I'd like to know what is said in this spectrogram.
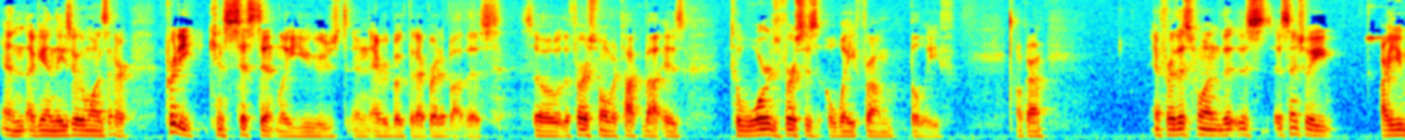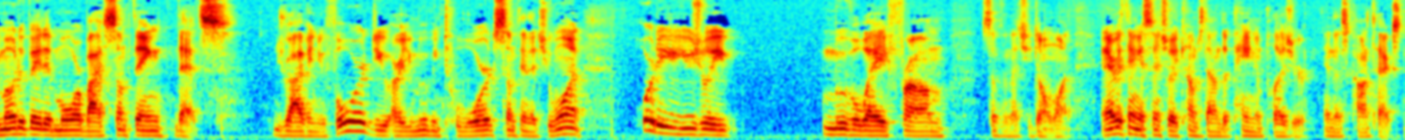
And again, these are the ones that are pretty consistently used in every book that I've read about this. So the first one we'll talk about is towards versus away from belief. Okay. And for this one, this essentially are you motivated more by something that's driving you forward? Do you are you moving towards something that you want, or do you usually move away from something that you don't want? And everything essentially comes down to pain and pleasure in this context.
